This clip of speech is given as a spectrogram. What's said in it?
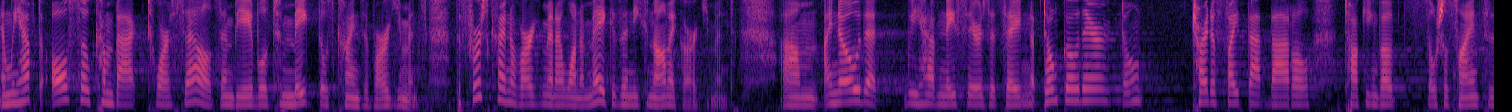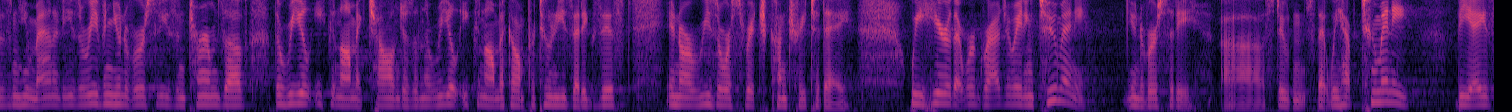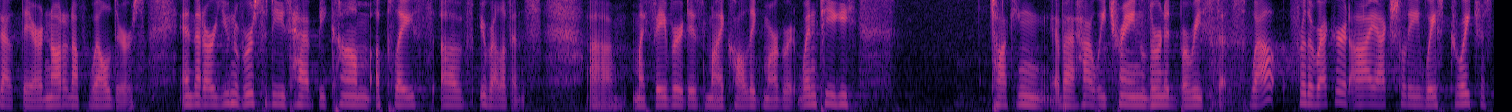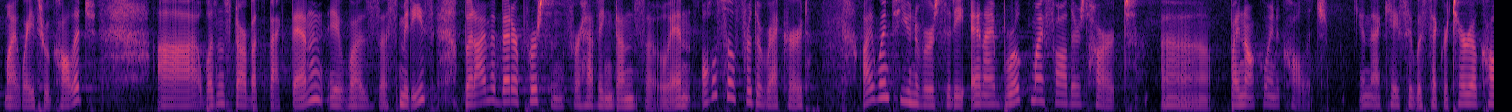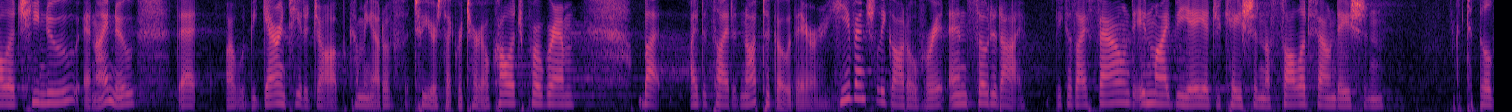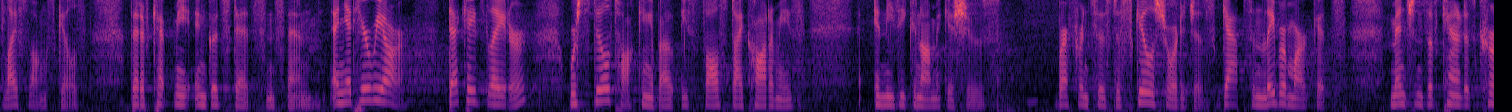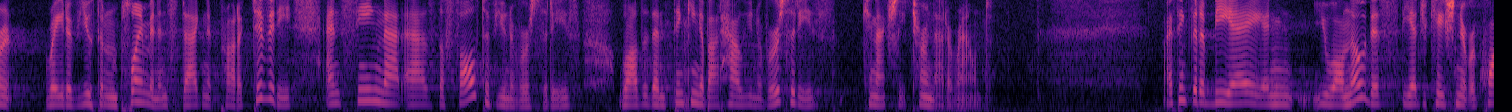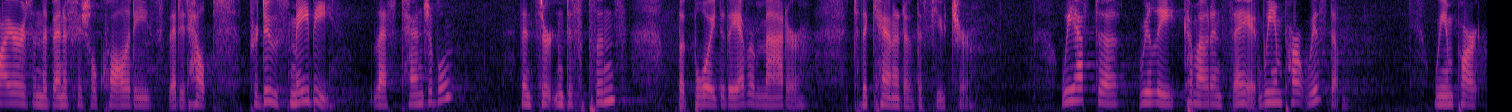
And we have to also come back to ourselves and be able to make those kinds of arguments. The first kind of argument I want to make is an economic argument. Um, I know that we have naysayers that say, no, don't go there, don't try to fight that battle, talking about social sciences and humanities or even universities in terms of the real economic challenges and the real economic opportunities that exist in our resource rich country today. We hear that we're graduating too many university uh, students, that we have too many BAs out there, not enough welders, and that our universities have become a place of irrelevance. Uh, my favorite is my colleague Margaret Wente talking about how we train learned baristas. Well, for the record, I actually waste waitressed my way through college. Uh, wasn't Starbucks back then, it was uh, Smitty's, but I'm a better person for having done so. And also for the record, I went to university and I broke my father's heart uh, by not going to college in that case, it was secretarial college. He knew, and I knew, that I would be guaranteed a job coming out of a two year secretarial college program, but I decided not to go there. He eventually got over it, and so did I, because I found in my BA education a solid foundation to build lifelong skills that have kept me in good stead since then. And yet here we are, decades later, we're still talking about these false dichotomies in these economic issues references to skill shortages, gaps in labor markets, mentions of Canada's current rate of youth unemployment and stagnant productivity, and seeing that as the fault of universities rather than thinking about how universities can actually turn that around. I think that a BA, and you all know this, the education it requires and the beneficial qualities that it helps produce may be less tangible than certain disciplines, but boy, do they ever matter to the Canada of the future we have to really come out and say it. We impart wisdom. We impart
